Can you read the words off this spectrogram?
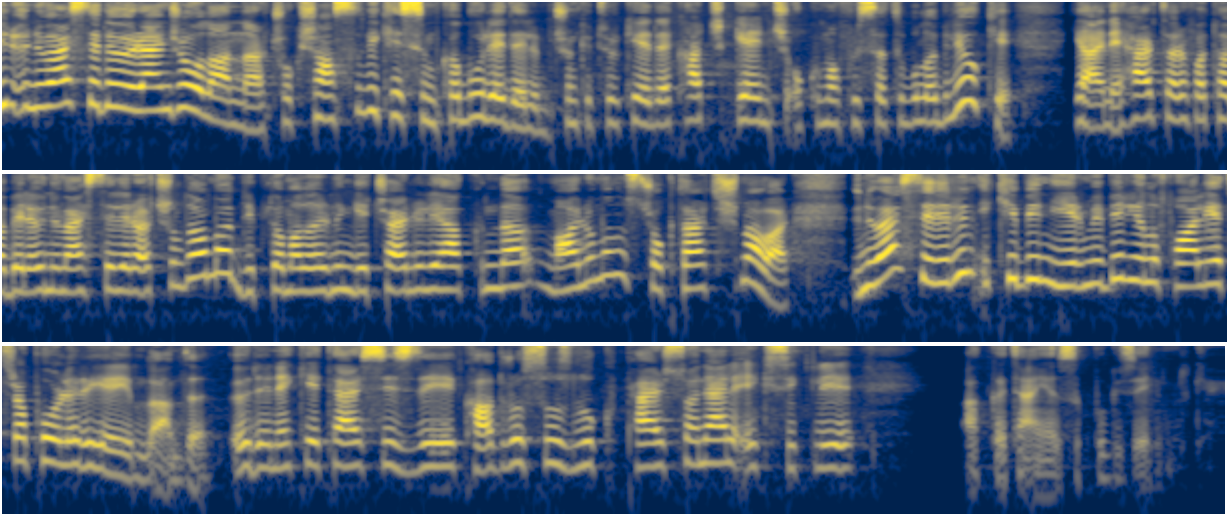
Bir üniversitede öğrenci olanlar çok şanslı bir kesim kabul edelim. Çünkü Türkiye'de kaç genç okuma fırsatı bulabiliyor ki? Yani her tarafa tabela üniversiteleri açıldı ama diplomalarının geçerliliği hakkında malumunuz çok tartışma var. Üniversitelerin 2021 yılı faaliyet raporları yayımlandı. Ödenek yetersizliği, kadrosuzluk, personel eksikliği. Hakikaten yazık bu güzelim ülkeye.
